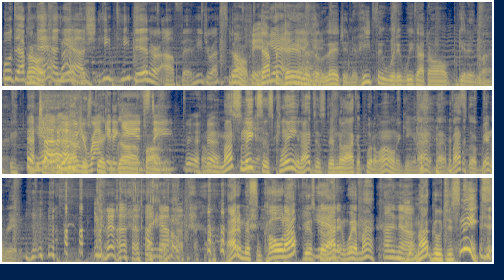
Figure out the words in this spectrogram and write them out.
Good? Well, Dapper Dog. Dan, yeah, sh- he he did her outfit. He dressed her. No, Outfit, Dapper yeah, Dan yeah. is a legend. If he threw with it, we got to all get in line. Yeah, We gotta we can rock it again, Godfather. Steve. I mean, my sneaks is clean. I just didn't know I could put them on again. I, I, my stuff been ready. I know. I done missed some cold outfits because Yeah. I didn't wear my I know. my Gucci sneaks.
